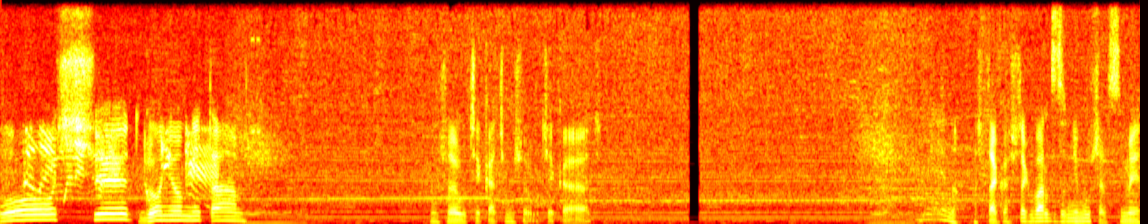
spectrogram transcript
O shit, gonią mnie tam. Muszę uciekać, muszę uciekać. Nie no, aż tak, aż tak bardzo to nie muszę. W sumie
